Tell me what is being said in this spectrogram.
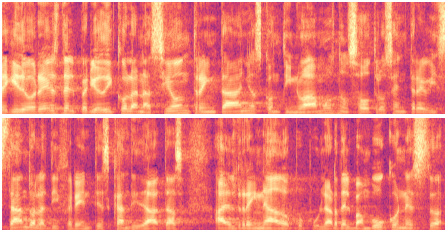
Seguidores del periódico La Nación, 30 años, continuamos nosotros entrevistando a las diferentes candidatas al reinado popular del bambú. Con esta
